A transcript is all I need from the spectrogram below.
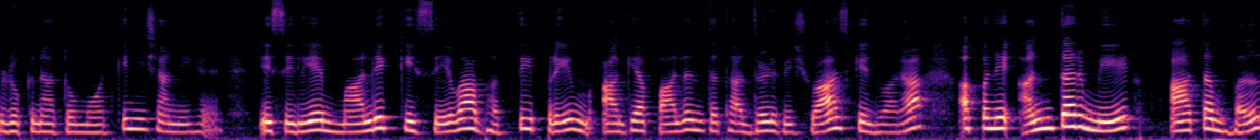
रुकना तो मौत की निशानी है। इसीलिए मालिक की सेवा, भक्ति, प्रेम, आज्ञा पालन तथा दृढ़ विश्वास के द्वारा अपने अंतर में आत्म बल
